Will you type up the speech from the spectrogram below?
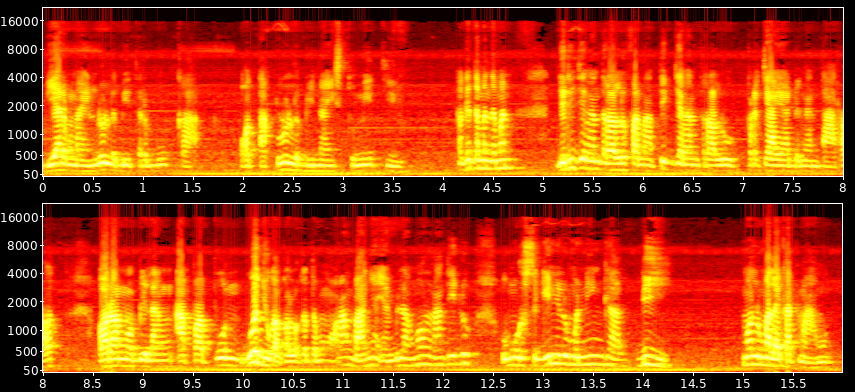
Biar main lu lebih terbuka. Otak lu lebih nice to meet you. Oke teman-teman. Jadi jangan terlalu fanatik jangan terlalu percaya dengan tarot. Orang mau bilang apa pun gue juga kalau ketemu orang banyak yang bilang oh nanti lu umur segini lu meninggal. Di mau lu malaikat maut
